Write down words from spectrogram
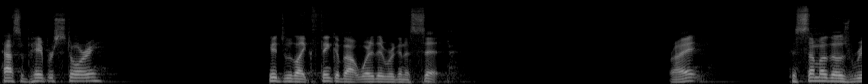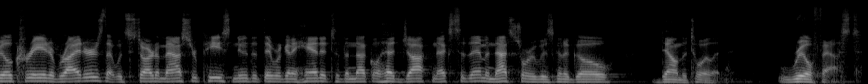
pass a paper story, kids would like think about where they were going to sit. Right? Because some of those real creative writers that would start a masterpiece knew that they were going to hand it to the knucklehead jock next to them, and that story was going to go down the toilet real fast.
